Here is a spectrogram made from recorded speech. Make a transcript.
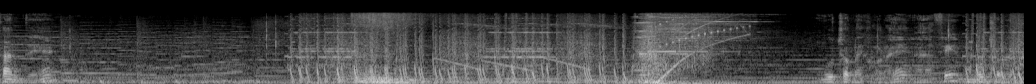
bastante, ¿eh? Mucho mejor, ¿eh? Así, mucho mejor.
